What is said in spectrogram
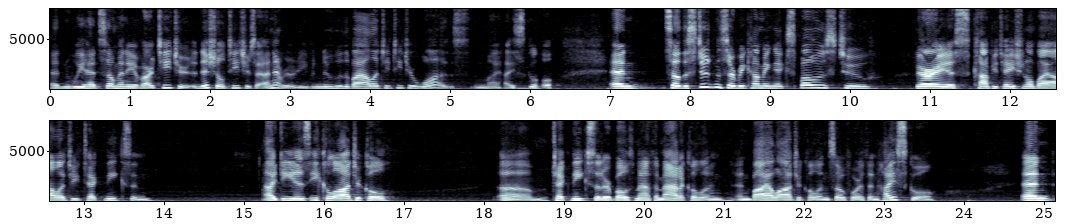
And we had so many of our teachers, initial teachers, I never even knew who the biology teacher was in my high school. And so the students are becoming exposed to various computational biology techniques and ideas, ecological um, techniques that are both mathematical and, and biological and so forth in high school. And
